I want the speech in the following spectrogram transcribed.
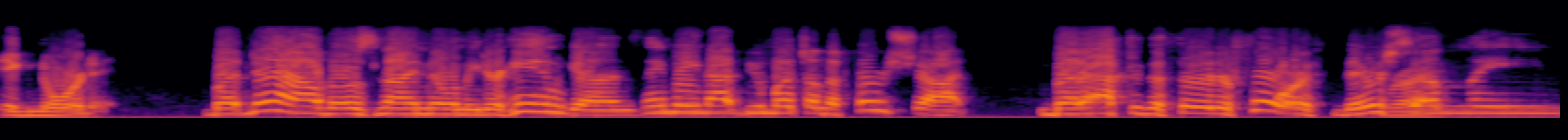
ignored it. But now those nine millimeter handguns, they may not do much on the first shot, but after the third or fourth, they're Right. suddenly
